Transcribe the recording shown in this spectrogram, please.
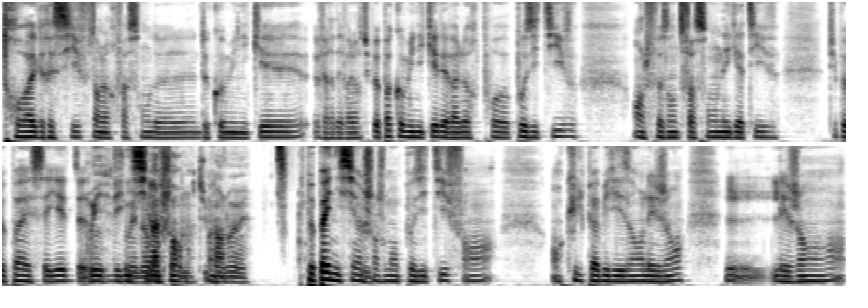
trop agressifs dans leur façon de, de communiquer vers des valeurs. Tu peux pas communiquer des valeurs positives en le faisant de façon négative. Tu peux pas essayer Oui, oui, d'initier dans un la forme, tu parles, ouais. On peut pas initier un Mm. changement positif en, en culpabilisant les gens. Les gens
